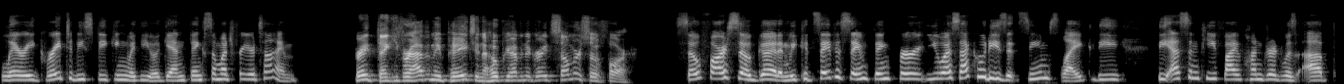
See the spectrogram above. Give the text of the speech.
Larry, great to be speaking with you again. Thanks so much for your time. Great. Thank you for having me, Paige. And I hope you're having a great summer so far. So far, so good. And we could say the same thing for US equities, it seems like. The the S&P 500 was up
